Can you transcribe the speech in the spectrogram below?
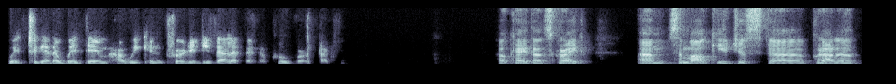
with together with them how we can further develop and improve our platform. Okay, that's great. Um, so, Mark, you just uh, put out a,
